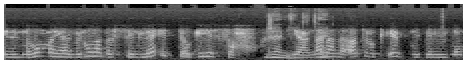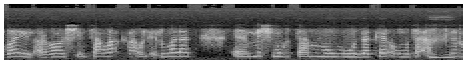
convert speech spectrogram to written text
ان هم يعملوها بس نلاقي التوجيه الصح. جميل. يعني أنا لا أترك ابني بالموبايل 24 ساعة وأرجع أقول الولد مش مهتم وذكائه متأخر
